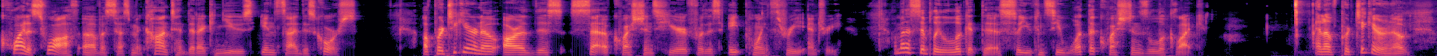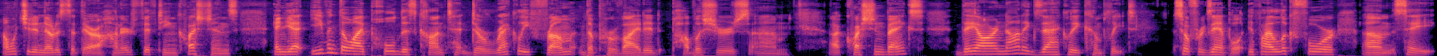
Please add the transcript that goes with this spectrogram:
quite a swath of assessment content that I can use inside this course. Of particular note are this set of questions here for this 8.3 entry. I'm going to simply look at this so you can see what the questions look like. And of particular note, I want you to notice that there are 115 questions, and yet even though I pulled this content directly from the provided publisher's um, uh, question banks, they are not exactly complete. So for example, if I look for, um, say,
